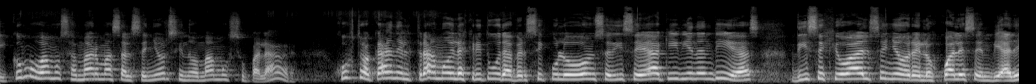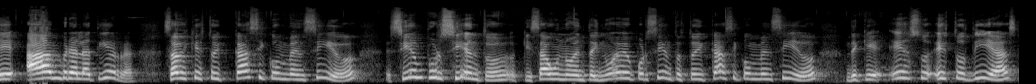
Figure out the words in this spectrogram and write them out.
¿Y cómo vamos a amar más al Señor si no amamos su palabra? Justo acá en el tramo de la escritura, versículo 11, dice, aquí vienen días, dice Jehová el Señor, en los cuales enviaré hambre a la tierra. ¿Sabes que estoy casi convencido, 100%, quizá un 99%, estoy casi convencido de que estos días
